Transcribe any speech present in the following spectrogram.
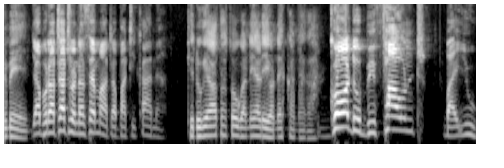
amen. Jambo la tatu anasema atapatikana. Kĩndũ gĩa gatatũ ũga nĩ arĩonekanaga god will be found by you.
